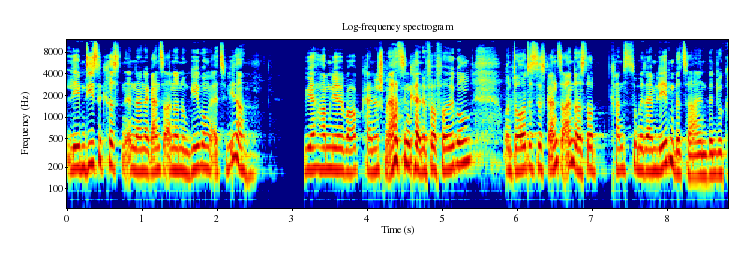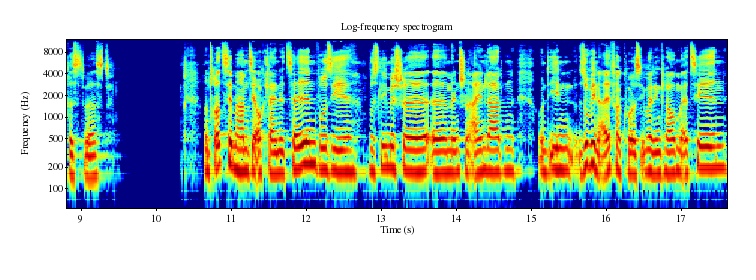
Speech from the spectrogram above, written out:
leben diese Christen in einer ganz anderen Umgebung als wir. Wir haben hier überhaupt keine Schmerzen, keine Verfolgung. Und dort ist es ganz anders. Dort kannst du mit deinem Leben bezahlen, wenn du Christ wirst. Und trotzdem haben sie auch kleine Zellen, wo sie muslimische äh, Menschen einladen und ihnen so wie ein Alpha-Kurs über den Glauben erzählen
